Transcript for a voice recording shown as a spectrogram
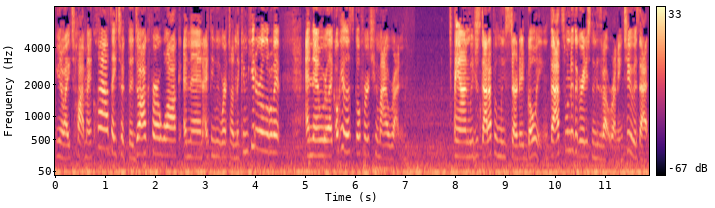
you know, I taught my class, I took the dog for a walk, and then I think we worked on the computer a little bit. And then we were like, okay, let's go for a two mile run. And we just got up and we started going. That's one of the greatest things about running too, is that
